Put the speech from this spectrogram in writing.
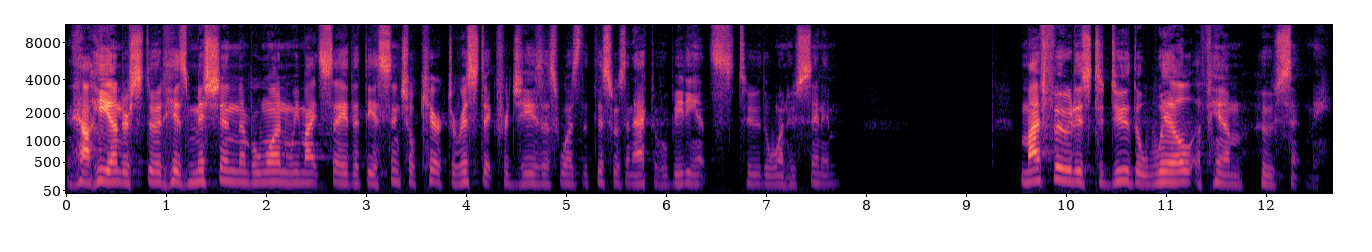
and how he understood his mission. Number one, we might say that the essential characteristic for Jesus was that this was an act of obedience to the one who sent him. My food is to do the will of him who sent me.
